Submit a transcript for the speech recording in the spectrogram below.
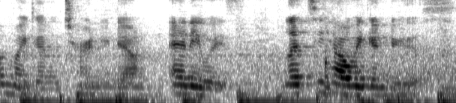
am I gonna turn you down? Anyways, let's see how we can do this. This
